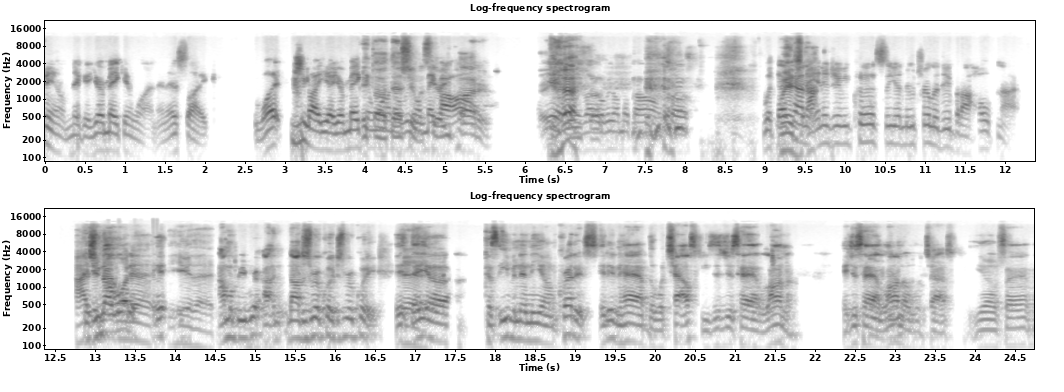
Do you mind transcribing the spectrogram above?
film, nigga. You're making one, and it's like what? like, yeah, you're making they thought one. That shit was Harry Potter. Yeah, like, oh, we're gonna make our own. So, with that Which kind of I, energy, we could see a new trilogy, but I hope not. I you know what? It, hear that. I'm gonna be real. I, no, just real quick, just real quick. It, yeah. They uh, because even in the um credits, it didn't have the Wachowskis. It just had Lana. It just had mm-hmm. Lana Wachowski. You know what I'm saying?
